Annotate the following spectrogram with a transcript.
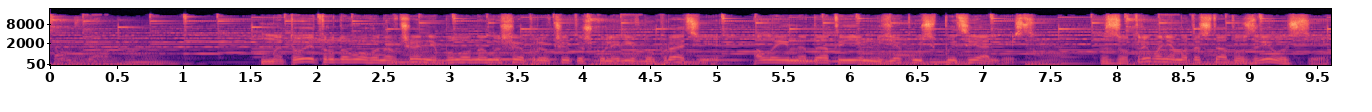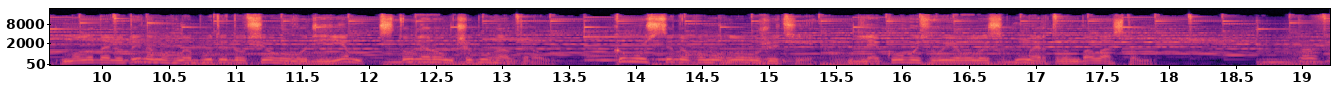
сам сделал. Метою трудового навчання було не лише привчити школярів до праці, але й надати їм якусь спеціальність. З отриманням атестату зрілості молода людина могла бути до всього водієм, столяром чи бухгалтером. Комусь це допомогло у житті, для когось виявилось мертвим баластом. В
